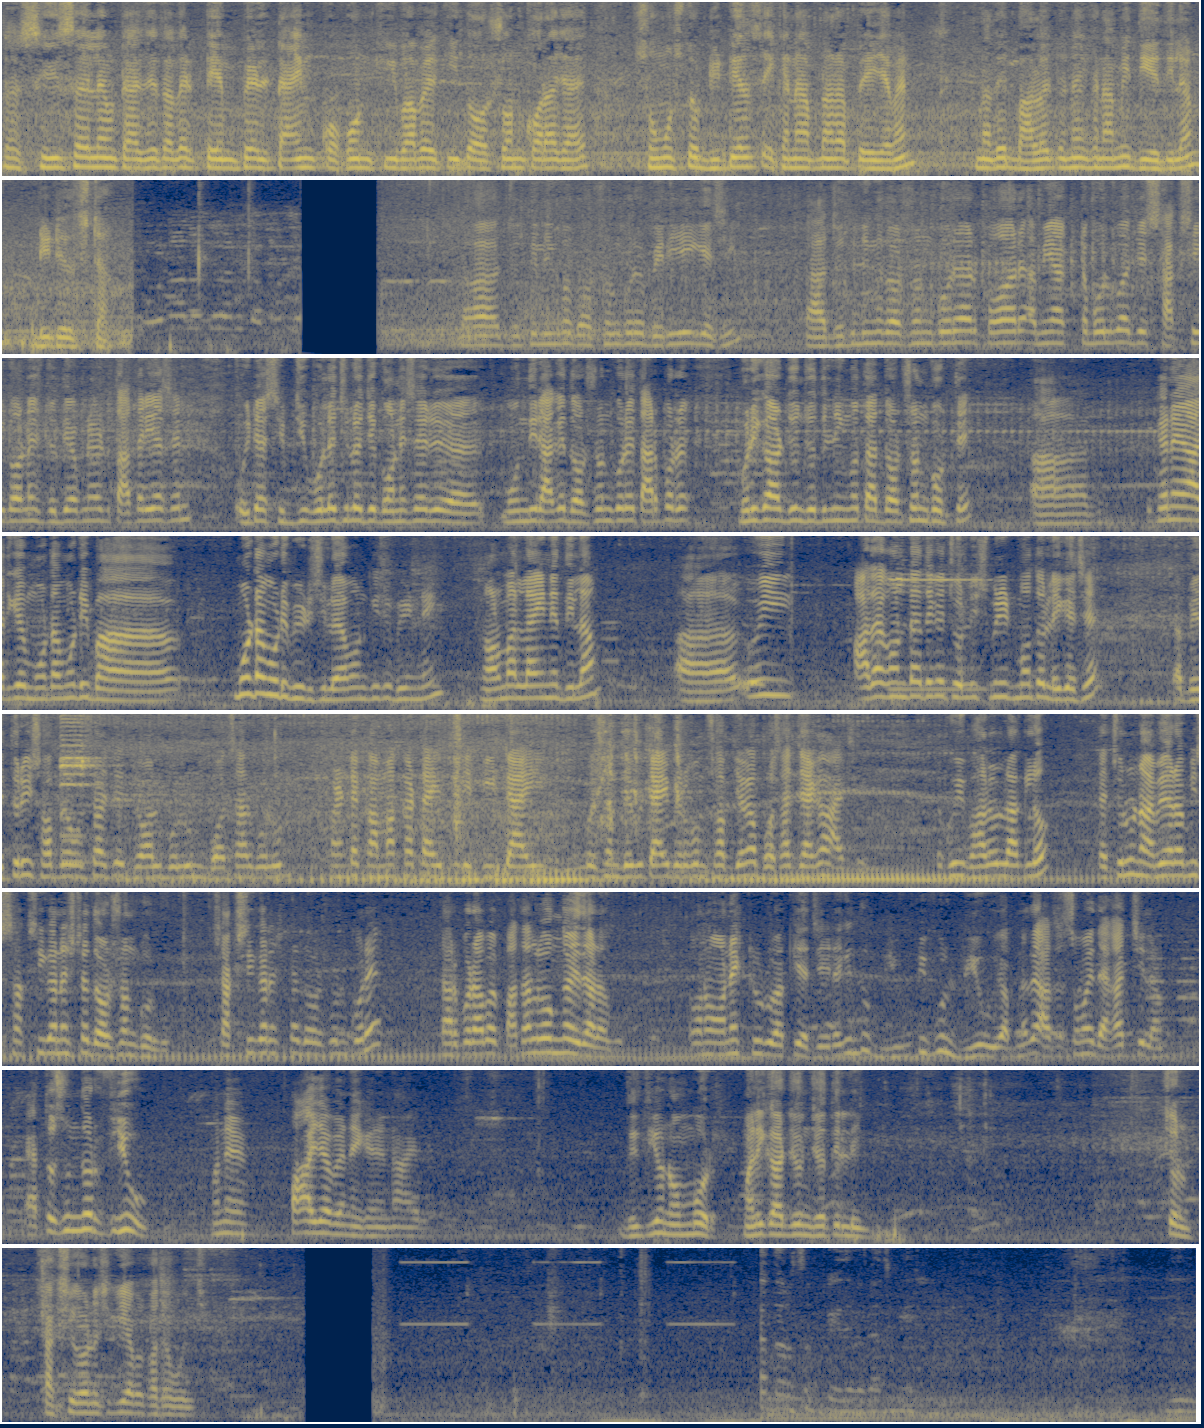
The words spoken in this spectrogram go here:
দ্য শ্রীশৈলমটা আছে তাদের টেম্পেল টাইম কখন, কীভাবে, কি দর্শন করা যায়, সমস্ত ডিটেলস এখানে আপনারা পেয়ে যাবেন। আপনাদের ভালোর জন্য এখানে আমি দিয়ে দিলাম ডিটেলসটা তা জ্যোতির্লিঙ্গ দর্শন করে বেরিয়েই গেছি। জ্যোতির্লিঙ্গ দর্শন করার পর আমি একটা বলব যে সাক্ষী গণেশ, যদি আপনারা একটু তাড়াতাড়ি আসেন, ওইটা শিবজি বলেছিল যে গণেশের মন্দির আগে দর্শন করে তারপর মল্লিকার্জুন জ্যোতির্লিঙ্গ তার দর্শন করতে। আর এখানে আজকে মোটামুটি মোটামুটি ভিড় ছিল, এমন কিছু ভিড় নেই। নর্মাল লাইনে দিলাম। ওই আধা ঘণ্টা থেকে চল্লিশ মিনিট মতো লেগেছে। ভেতরেই সব ব্যবস্থা আছে, জল বলুন, বসার বলুন, অনেকটা কামাক্কা টাইপ সিটি টাইপ বৈষ্ণব দেবী টাইপ এরকম সব জায়গা বসার জায়গা আছে। খুবই ভালো লাগল। তা চলুন, আমি আর আমি সাক্ষী গণেশটা দর্শন করব। সাক্ষী গণেশটা দর্শন করে তারপর আবার পাতালগঙ্গায় দাঁড়াবো। তখন অনেক ট্যুর বাকি আছে। এটা কিন্তু বিউটিফুল ভিউ আপনাদের আসার সময় দেখাচ্ছিলাম। এত সুন্দর ভিউ মানে পাওয়া যাবে না এখানে না এলে। দ্বিতীয় নম্বর, মালিকার্জুন জ্যোতির্লিঙ্গ। চলুন, সাক্ষী গণেশে গিয়ে আবার কথা বলছি দর্শন পেয়ে যাবে আজকে এই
